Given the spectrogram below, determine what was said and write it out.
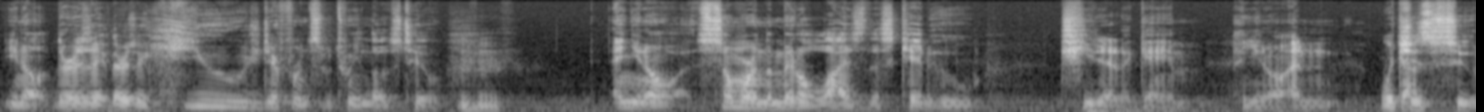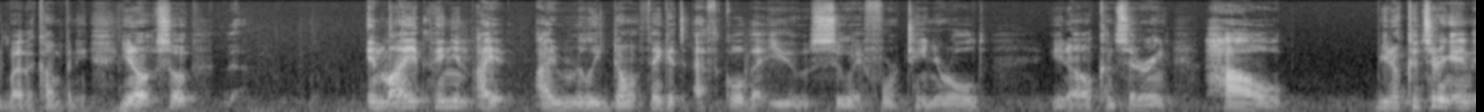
You know there is a there's a huge difference between those 2 Mhm. And you know somewhere in the middle lies this kid who cheated at a game and you know and Which got is- sued by the company. You know so in my opinion i i really don't think it's ethical that you sue a 14 year old you know considering how you know considering in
